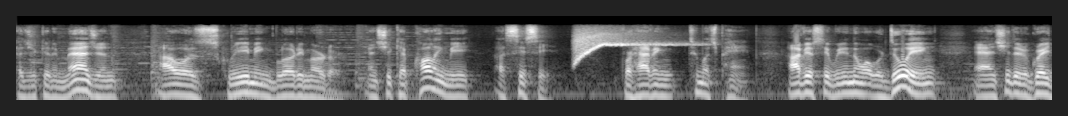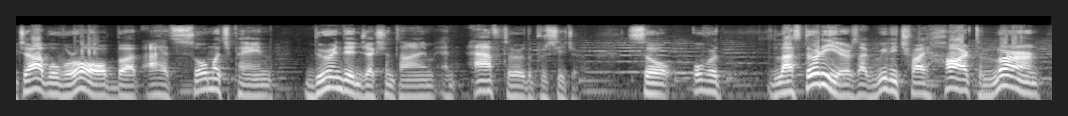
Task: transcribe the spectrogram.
as you can imagine, I was screaming bloody murder. And she kept calling me a sissy for having too much pain. Obviously, we didn't know what we're doing, and she did a great job overall, but I had so much pain during the injection time and after the procedure. So over the last 30 years, I really tried hard to learn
